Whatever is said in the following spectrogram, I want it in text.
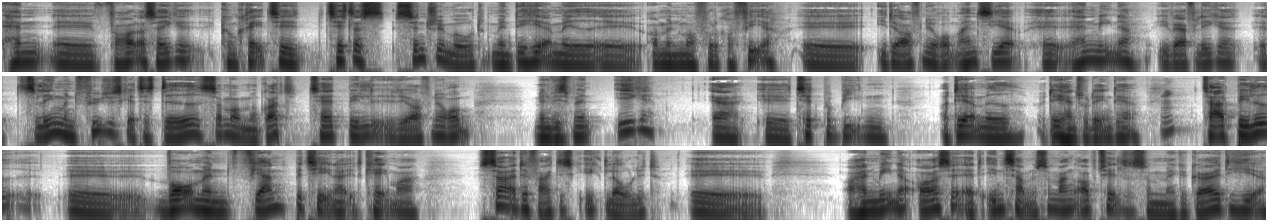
han øh, forholder sig ikke konkret til Teslas Sentry Mode, men det her med, øh, om man må fotografere øh, i det offentlige rum. Og han siger, øh, han mener i hvert fald ikke, at, at så længe man fysisk er til stede, så må man godt tage et billede i det offentlige rum. Men hvis man ikke er øh, tæt på bilen, og dermed, det er hans vurdering det her, Mm. tager et billede, øh, hvor man fjernbetjener et kamera, så er det faktisk ikke lovligt. Øh, og han mener også, at indsamle så mange optagelser, som man kan gøre i de her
